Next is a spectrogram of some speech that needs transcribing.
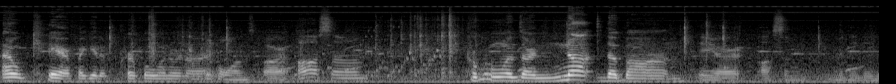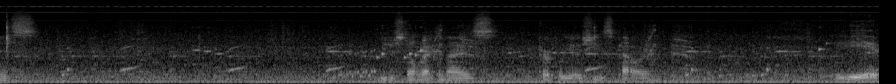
I don't care if I get a purple one or not. Purple ones are awesome. Purple ones are not the bomb. They are awesome. Mininis. Don't recognize purple Yoshi's power. Yeah.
